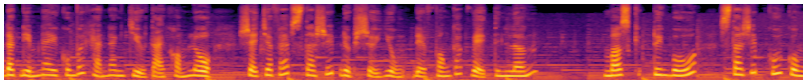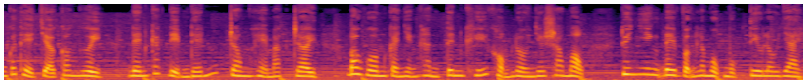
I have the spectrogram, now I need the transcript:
Đặc điểm này cùng với khả năng chịu tải khổng lồ sẽ cho phép Starship được sử dụng để phóng các vệ tinh lớn. Musk tuyên bố Starship cuối cùng có thể chở con người đến các điểm đến trong hệ mặt trời, bao gồm cả những hành tinh khí khổng lồ như sao mộc. Tuy nhiên, đây vẫn là một mục tiêu lâu dài.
